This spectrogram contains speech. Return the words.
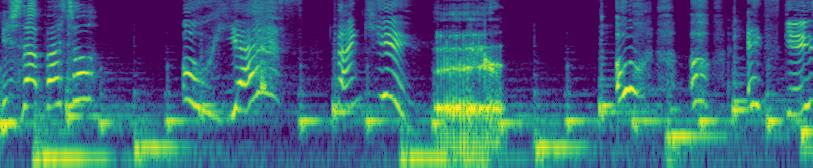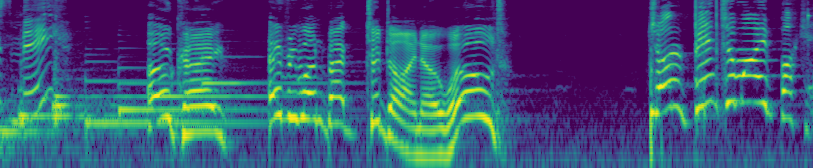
Is that better? Oh, yes. Thank you. oh, oh, excuse me? Okay, everyone back to Dino World. Jump into my bucket.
